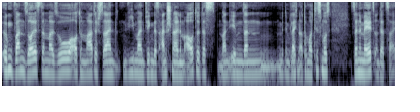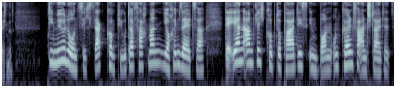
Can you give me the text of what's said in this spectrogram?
irgendwann soll es dann mal so automatisch sein, wie meinetwegen das Anschnallen im Auto, dass man eben dann mit dem gleichen Automatismus seine Mails unterzeichnet. Die Mühe lohnt sich, sagt Computerfachmann Joachim Selzer, der ehrenamtlich Kryptopartys in Bonn und Köln veranstaltet.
